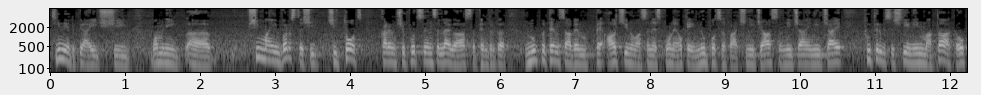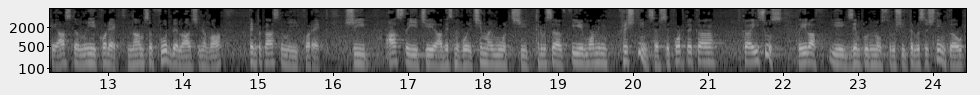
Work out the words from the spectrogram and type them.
tineri pe aici și oamenii uh, și mai în vârstă și, și toți care au început să înțeleagă asta, pentru că nu putem să avem pe altcineva să ne spune, ok, nu poți să faci nici asta, nici aia, nici aia. Tu trebuie să știi în inima ta că, ok, asta nu e corect. Nu am să fur de la altcineva, pentru că asta nu e corect. Și asta e ce aveți nevoie cel mai mult și trebuie să fie oameni creștini, să se porte ca, ca Isus. Că El e exemplul nostru și trebuie să știm că, ok,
